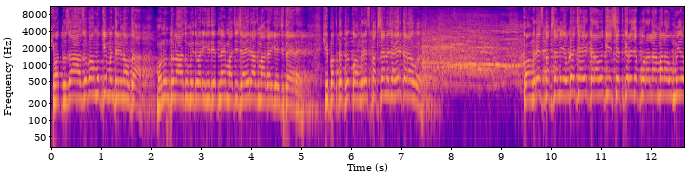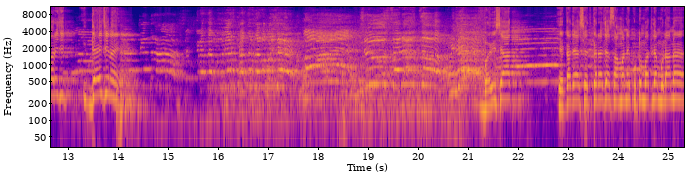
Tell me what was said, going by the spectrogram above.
किंवा तुझा आजोबा मुख्यमंत्री नव्हता म्हणून तुला आज उमेदवारी ही देत नाही. माझी जाहीर आज माघारी घ्यायची तयार आहे. ही फक्त काँग्रेस पक्षानं जाहीर करावं. काँग्रेस पक्षाने एवढं जाहीर करावं की शेतकऱ्याच्या पोराला आम्हाला उमेदवारीची द्यायची नाही. भविष्यात एखाद्या शेतकऱ्याच्या सामान्य कुटुंबातल्या मुलानं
